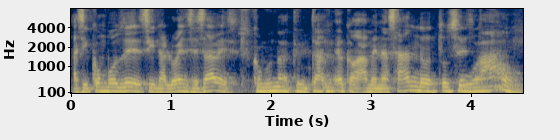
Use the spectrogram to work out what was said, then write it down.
Así con voz de sinaloense, ¿sabes? Como un atentado. Am- amenazando. Entonces. wow.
